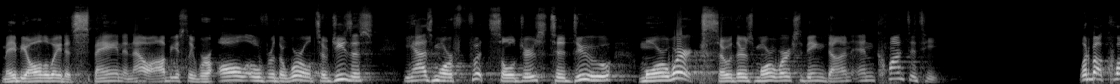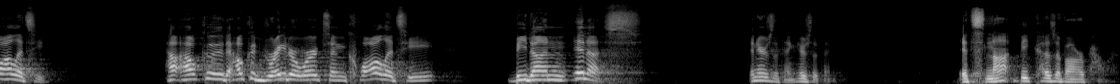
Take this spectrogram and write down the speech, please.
maybe all the way to Spain, and now obviously we're all over the world. So Jesus, he has more foot soldiers to do more works. So there's more works being done in quantity. What about quality? How, how, could, how could greater works and quality be done in us? And here's the thing here's the thing it's not because of our power,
